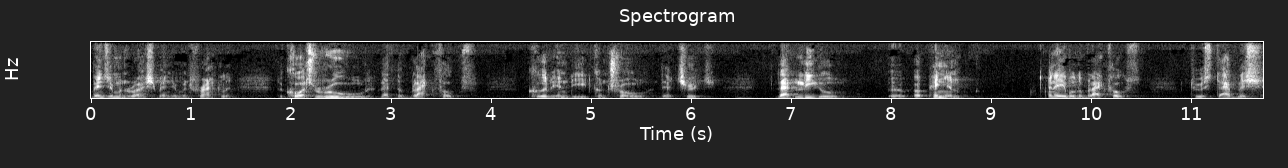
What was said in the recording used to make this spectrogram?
Benjamin Rush, Benjamin Franklin, the courts ruled that the black folks could indeed control their church. That legal uh, opinion enabled the black folks to establish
